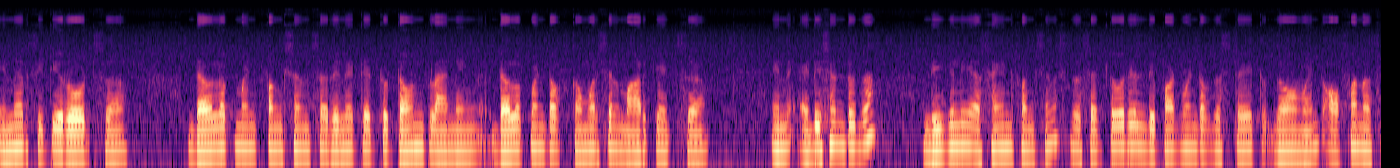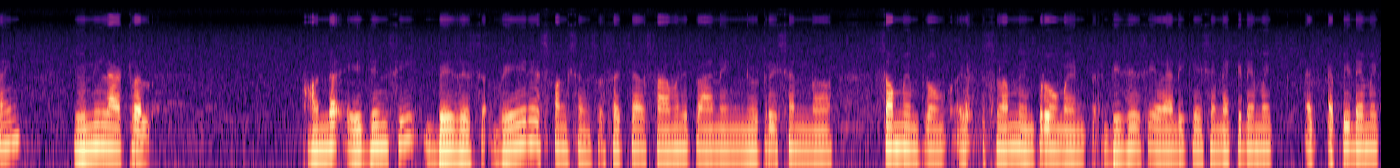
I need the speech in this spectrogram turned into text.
inner city roads, uh, development functions related to town planning, development of commercial markets. uh, in addition to the legally assigned functions, the sectorial department of the state government often assign unilateral on the agency basis various functions such as family planning, nutrition, uh, some improve, uh, slum improvement, disease eradication, academic, ep- epidemic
